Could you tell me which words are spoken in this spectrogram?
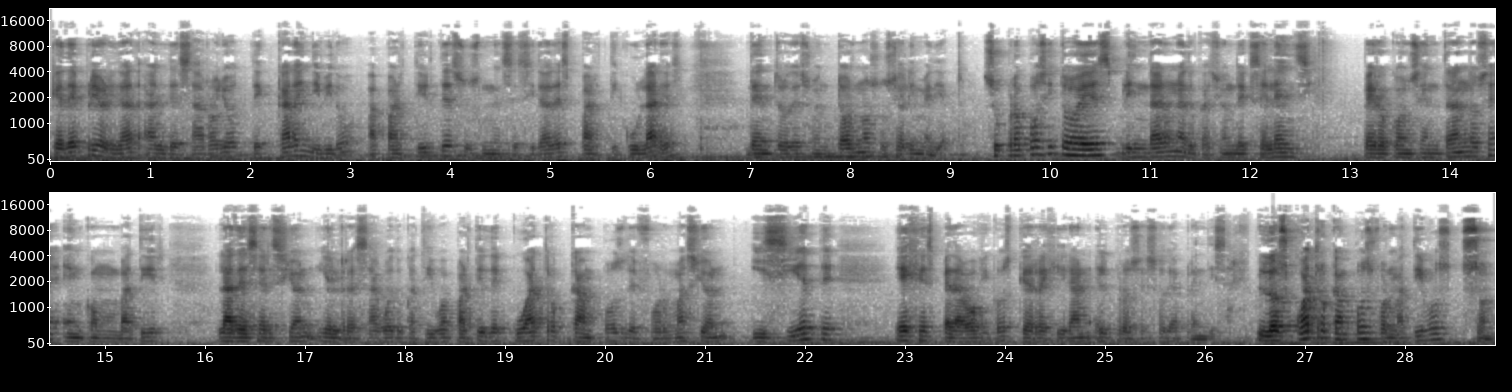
que dé prioridad al desarrollo de cada individuo a partir de sus necesidades particulares dentro de su entorno social inmediato. Su propósito es brindar una educación de excelencia, pero concentrándose en combatir la deserción y el rezago educativo a partir de cuatro campos de formación y siete ejes pedagógicos que regirán el proceso de aprendizaje. Los cuatro campos formativos son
